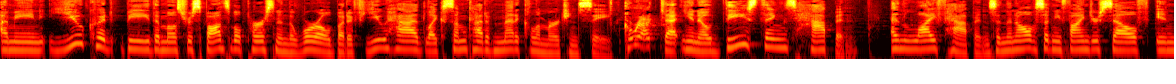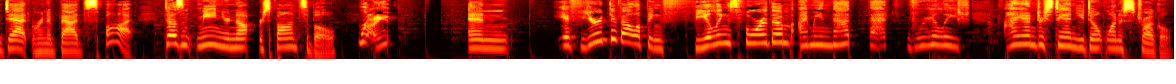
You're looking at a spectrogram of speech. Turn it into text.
I mean, you could be the most responsible person in the world, but if you had like some kind of medical emergency, Correct. that, you know, these things happen and life happens, and then all of a sudden you find yourself in debt or in a bad spot, doesn't mean you're not responsible. right. And if you're developing feelings for them, I mean, that, that really, I understand you don't want to struggle.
